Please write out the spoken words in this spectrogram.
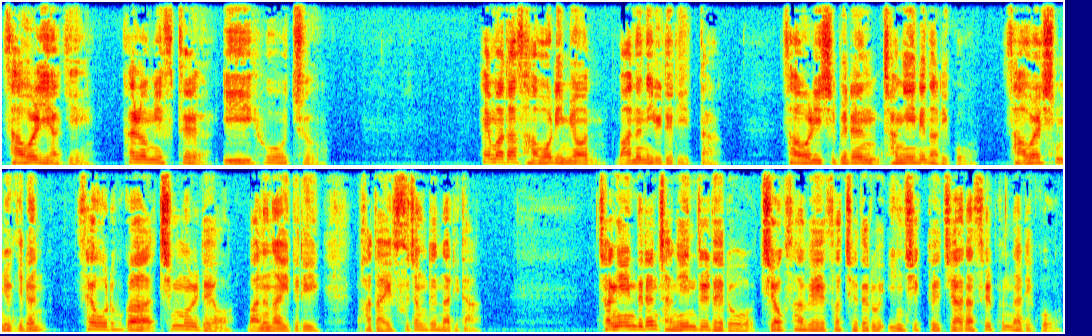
4월 이야기 칼럼니스트 이효주 해마다 4월이면 많은 일들이 있다. 4월 20일은 장애인의 날이고 4월 16일은 세월호가 침몰되어 많은 아이들이 바다에 수장된 날이다. 장애인들은 장애인들대로 지역사회에서 제대로 인식되지 않아 슬픈 날이고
